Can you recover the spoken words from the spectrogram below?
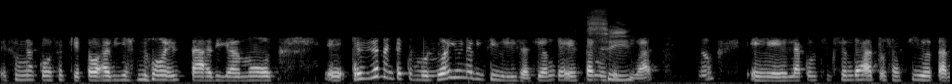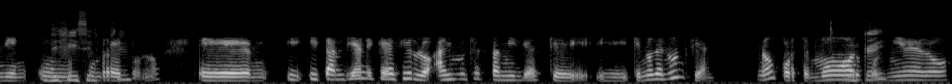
es una cosa que todavía no está, digamos, eh, precisamente como no hay una visibilización de esta necesidad, ¿no? Eh, la construcción de datos ha sido también un, un reto, ¿no? Eh, y, y también hay que decirlo, hay muchas familias que, eh, que no denuncian, ¿no? Por temor, por miedo,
